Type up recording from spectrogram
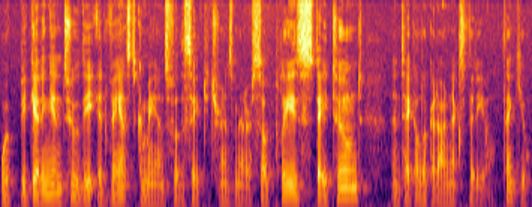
we'll be getting into the advanced commands for the safety transmitter. So please stay tuned and take a look at our next video. Thank you.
